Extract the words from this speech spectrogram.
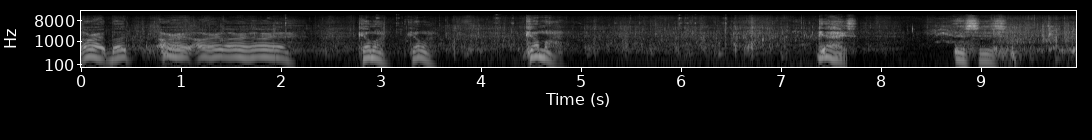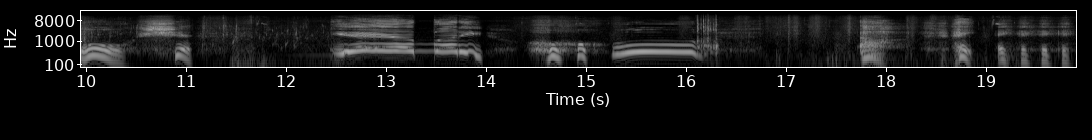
All right, bud. All right, all right, all right, all right. Come on, come on, come on. Guys, this is, oh, shit. Yeah, buddy. Oh, oh, oh. Ah, hey, hey, hey, hey, hey.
